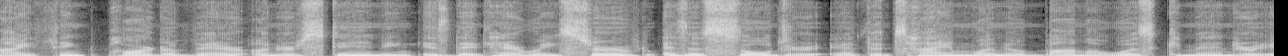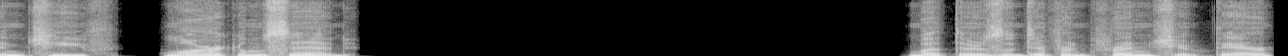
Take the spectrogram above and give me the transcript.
I think part of their understanding is that Harry served as a soldier at the time when Obama was Commander-in-Chief, Larcombe said. But there's a different friendship there,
